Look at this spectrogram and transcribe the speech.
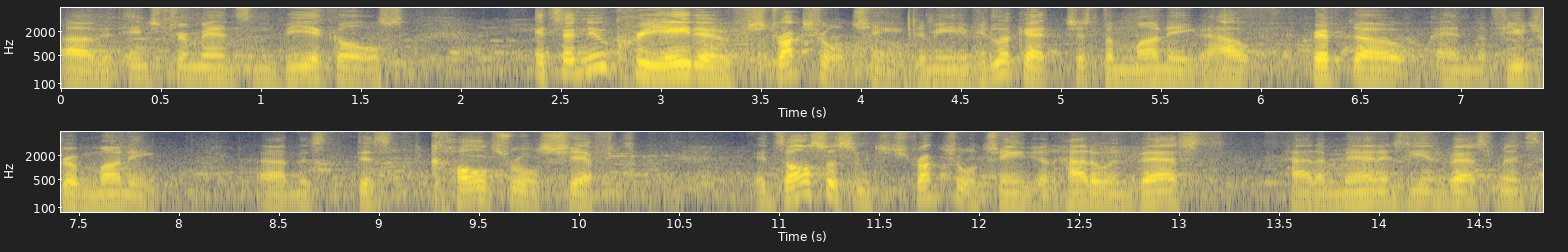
of instruments and vehicles. It's a new creative structural change. I mean, if you look at just the money, how crypto and the future of money, um, this, this cultural shift. It's also some structural change on how to invest, how to manage the investments,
